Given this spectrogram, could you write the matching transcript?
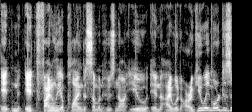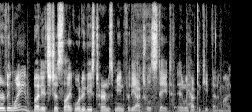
it it finally applying to someone who's not you in I would argue a more deserving way, but it's just like what do these terms mean for the actual state, and we have to keep that in mind.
